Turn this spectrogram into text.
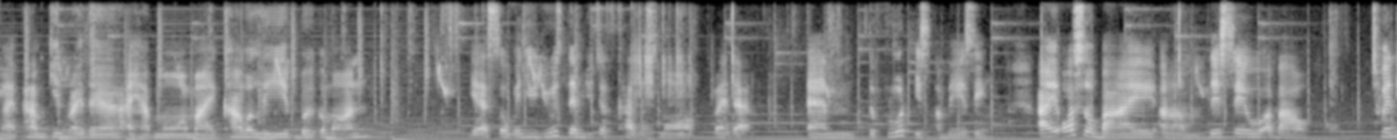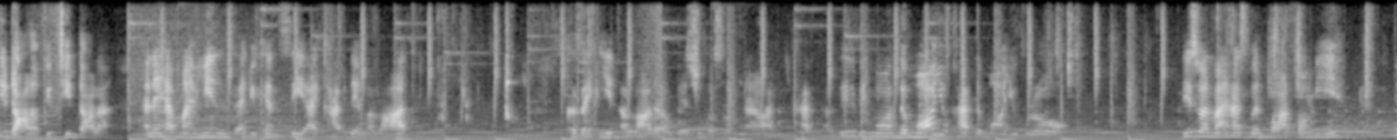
My pumpkin right there. I have more my cover leaf, bergamot. Yes, so when you use them, you just cut a small like that. And the fruit is amazing. I also buy. Um, they sell about twenty dollar, fifteen dollar and I have my mints and you can see I cut them a lot. Because I eat a lot of vegetables so now I cut a little bit more. The more you cut the more you grow. This one my husband bought for me.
